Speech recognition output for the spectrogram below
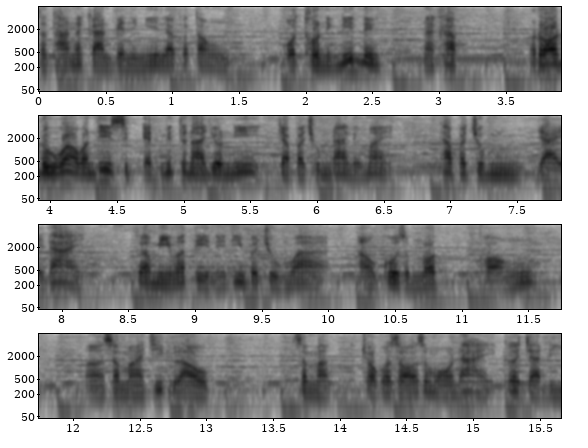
สถานการณ์เป็นอย่างนี้แล้วก็ต้องอดทนอีกนิดนึงนะครับรอดูว่าวันที่ 11 มิถุนายนนี้จะประชุมได้หรือไม่ ถ้าประชุมใหญ่ได้ ก็มีมติในที่ประชุมว่าเอาคู่สมรสของสมาชิกเราสมัครชกสสมได้ก็จะดี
